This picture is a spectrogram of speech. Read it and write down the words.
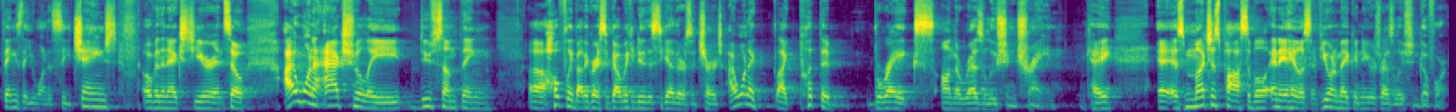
things that you want to see changed over the next year. And so I want to actually do something. Uh, hopefully, by the grace of God, we can do this together as a church. I want to like put the brakes on the resolution train. Okay as much as possible. And hey, listen, if you want to make a New Year's resolution, go for it.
